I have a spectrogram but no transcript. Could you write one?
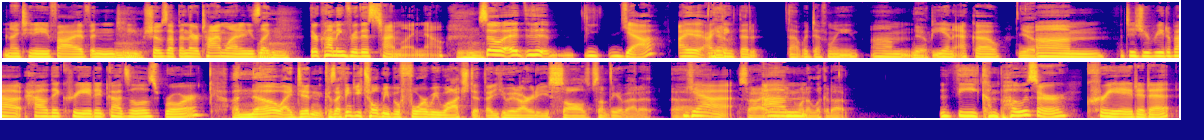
1985 and Mm-hmm. he shows up in their timeline and he's like they're coming for this timeline now Mm-hmm. so uh, yeah I I Yeah. think that that would definitely um Yeah. be an echo Yeah. um did you read about how they created Godzilla's roar Uh, no, I didn't because I think you told me before we watched it that you had already saw something about it. Uh, yeah So I, I didn't um, want to look it up. the composer created it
